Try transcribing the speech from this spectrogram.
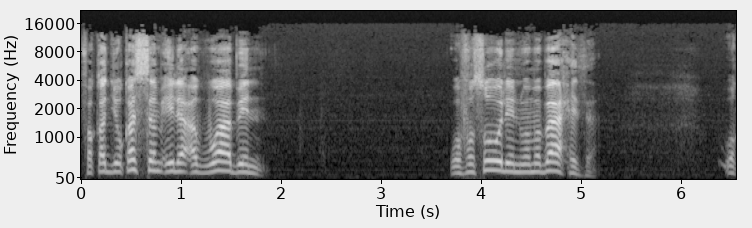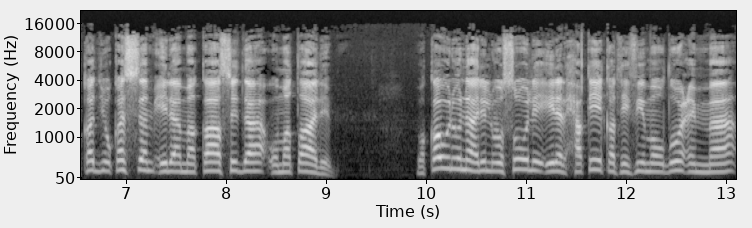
فقد يقسم إلى أبواب وفصول ومباحث وقد يقسم إلى مقاصد ومطالب وقولنا للوصول إلى الحقيقة في موضوع ما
